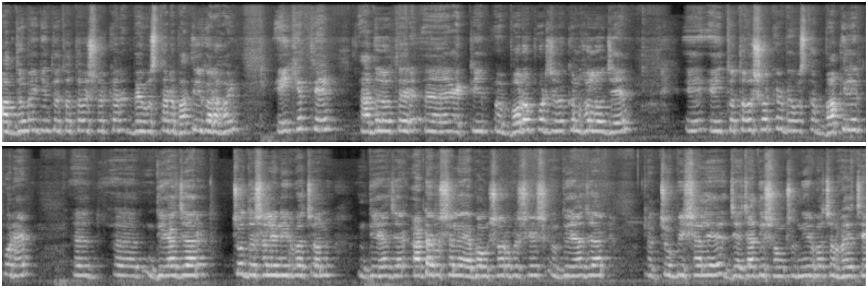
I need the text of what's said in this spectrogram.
মাধ্যমে কিন্তু তত্ত্বাবধায়ক সরকার ব্যবস্থাটা বাতিল করা হয়। এই ক্ষেত্রে আদালতের একটি বড় পর্যবেক্ষণ হলো যে এই তত্ত্বাবধায়ক সরকার ব্যবস্থা বাতিলের পরে দুই হাজার চোদ্দ সালে নির্বাচন, দুই হাজার আঠারো সালে এবং সর্বশেষ দুই হাজার চব্বিশ সালে যে জাতীয় সংসদ নির্বাচন হয়েছে,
